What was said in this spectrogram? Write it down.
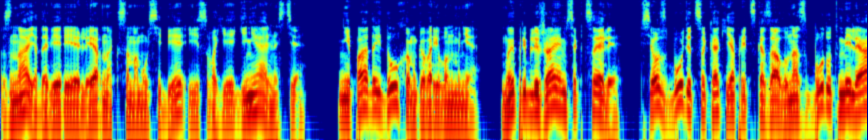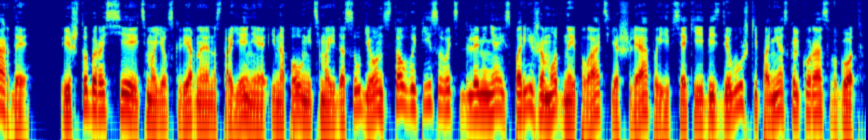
зная доверие Лерна к самому себе и своей гениальности. «Не падай духом», — говорил он мне, — «мы приближаемся к цели. Все сбудется, как я предсказал, у нас будут миллиарды». И чтобы рассеять мое скверное настроение и наполнить мои досуги, он стал выписывать для меня из Парижа модные платья, шляпы и всякие безделушки по нескольку раз в год.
